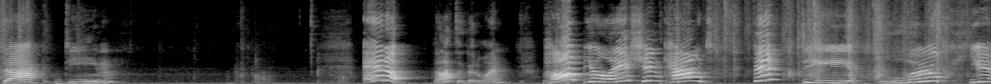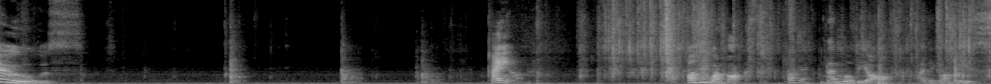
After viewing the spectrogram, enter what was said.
Zach Dean. And a, that's a good one. Population count 50, Luke Hughes. Bam. I'll do one box. Okay. Then we'll be all, I think, on pace.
